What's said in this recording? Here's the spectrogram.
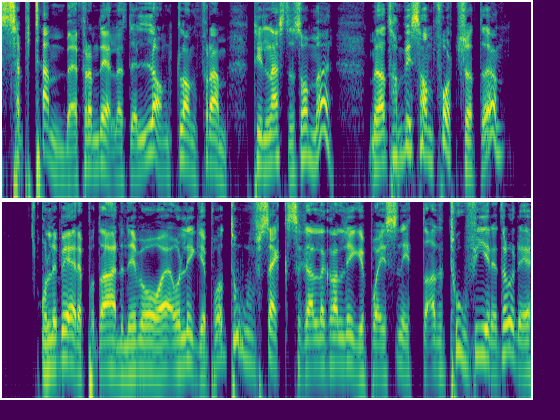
september fremdeles, det er langt, langt frem til neste sommer. Men han, hvis han fortsetter å levere på dette nivået og ligge på 2-6, eller kan ligge på i snitt da, er 2-4, tror de,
